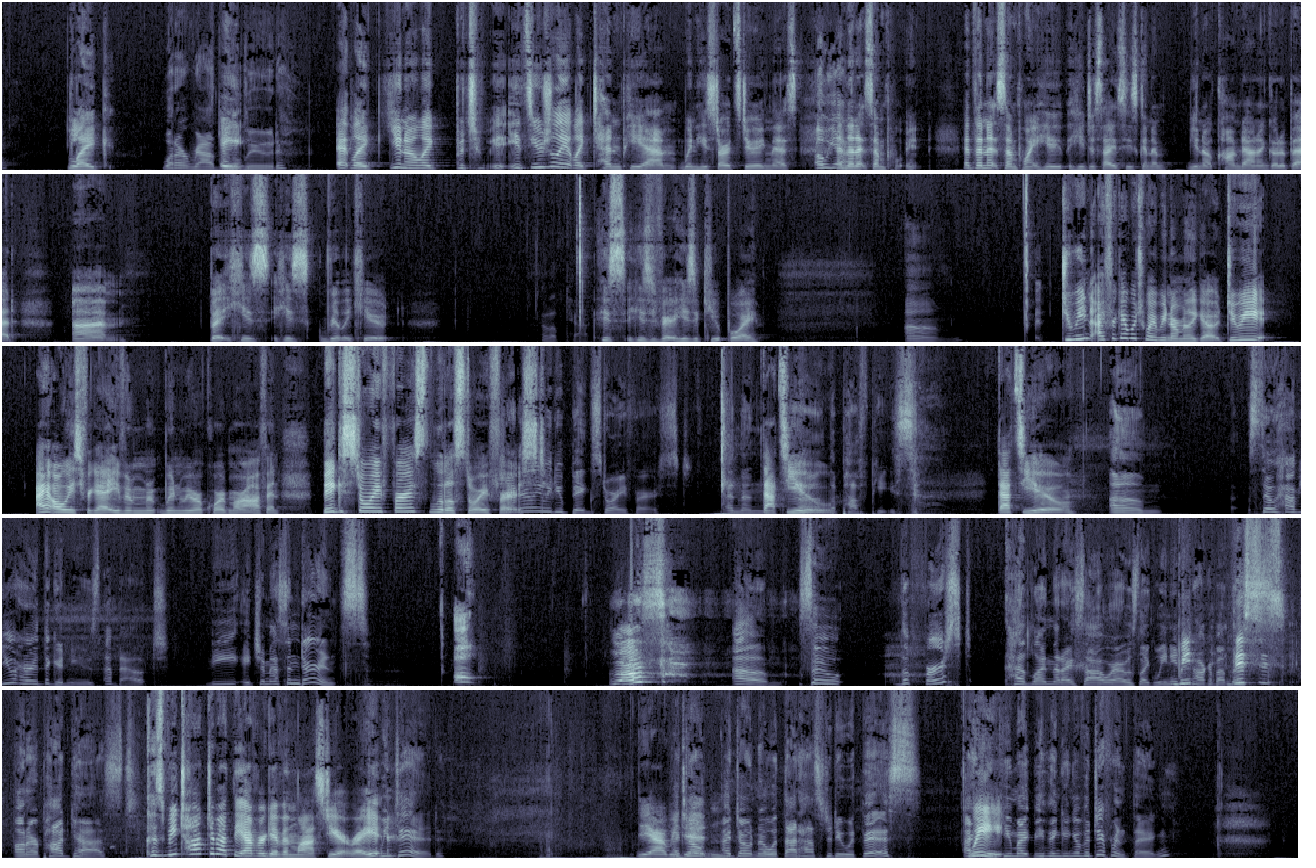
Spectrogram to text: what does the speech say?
like what a rad eight- dude. At like you know like bet- it's usually at like 10 p.m. when he starts doing this. Oh, yeah. And then at some point and then at some point he he decides he's going to, you know, calm down and go to bed. Um but he's he's really cute. I love cats. He's he's very he's a cute boy. Um, Do we I forget which way we normally go. Do we I always forget even when we record more often. Big story first, little story first. generally we do big story first, and then That's the- you. the puff piece. That's you. Um, so have you heard the good news about the HMS Endurance? Oh. Yes. Um, so the first headline that I saw where I was like, we need We to talk about this, this is on our podcast. because we talked about the Ever Given last year, right? We did. yeah, we I did. Don't, I don't know what that has to do with this. I Wait. think you might be thinking of a different thing.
